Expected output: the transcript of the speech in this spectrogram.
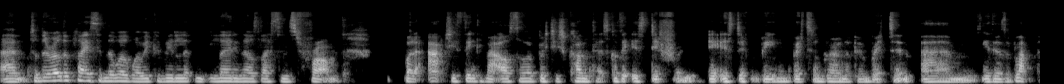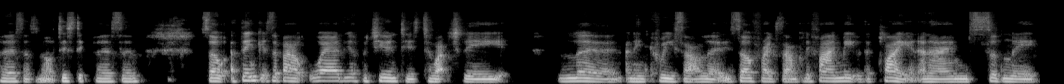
Um, so there are other places in the world where we could be le- learning those lessons from but actually thinking about also a British context because it is different. It is different being in Britain, growing up in Britain, um, either as a black person, as an autistic person. So I think it's about where the opportunities to actually learn and increase our learning. So, for example, if I meet with a client and I'm suddenly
